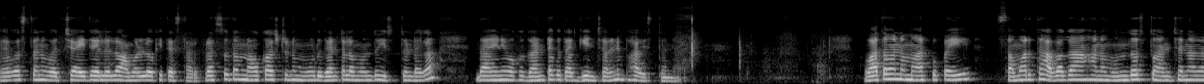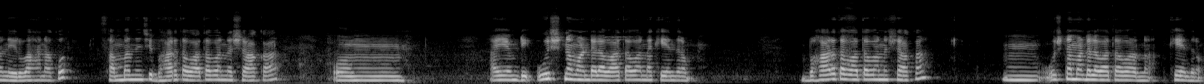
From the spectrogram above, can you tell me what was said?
వ్యవస్థను వచ్చే ఐదేళ్ళలో అమల్లోకి తెస్తారు. ప్రస్తుతం నౌకాస్టును మూడు గంటల ముందు ఇస్తుండగా దానిని ఒక గంటకు తగ్గించాలని భావిస్తున్నారు. వాతావరణ మార్పుపై సమర్థ అవగాహన ముందస్తు అంచనాల నిర్వహణకు సంబంధించి భారత వాతావరణ శాఖ ఐఎండి ఉష్ణమండల వాతావరణ కేంద్రం. భారత వాతావరణ శాఖ ఉష్ణమండల వాతావరణ కేంద్రం.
